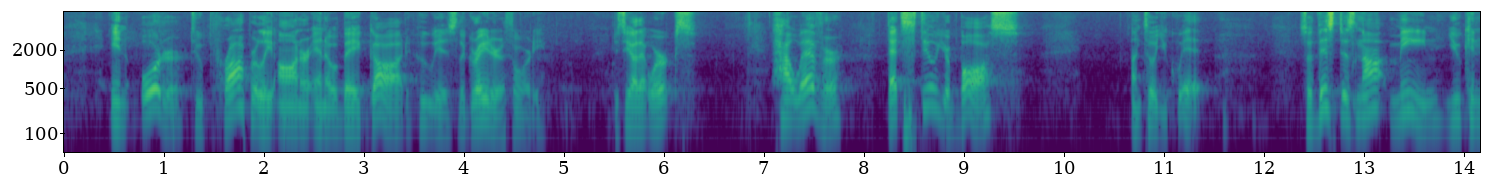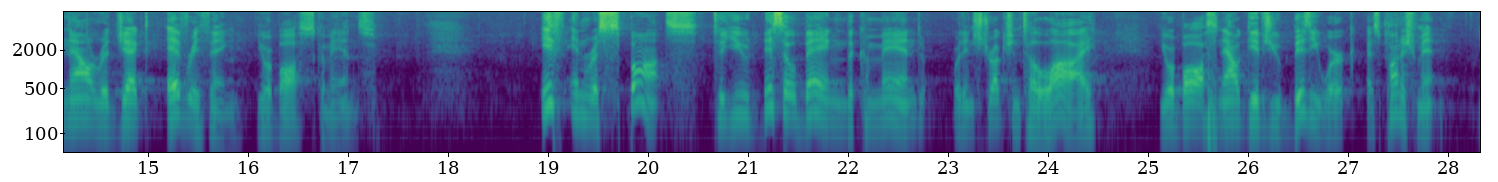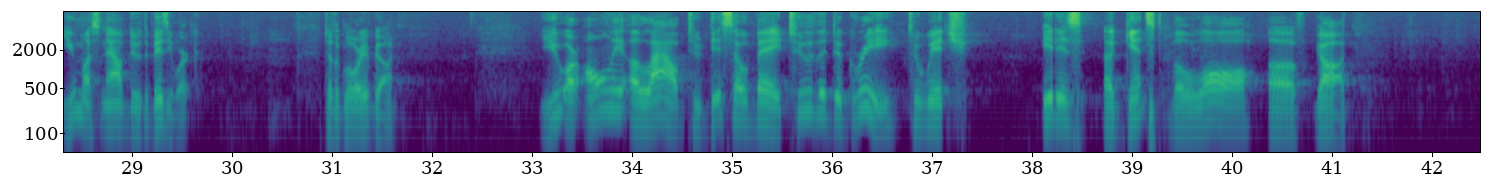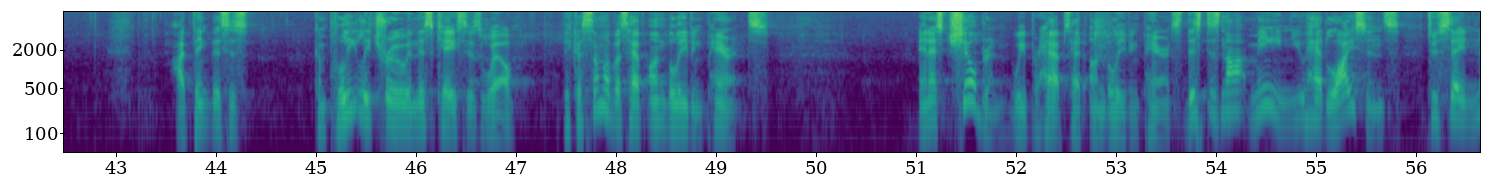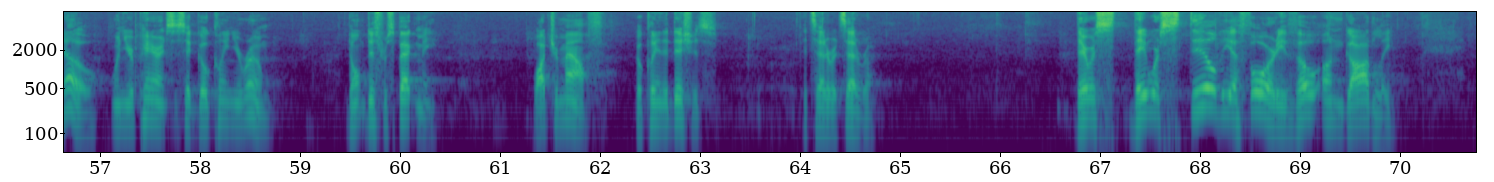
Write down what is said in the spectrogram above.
in order to properly honor and obey God, who is the greater authority. Do you see how that works? However, that's still your boss until you quit. So, this does not mean you can now reject everything your boss commands. If, in response to you disobeying the command or the instruction to lie, your boss now gives you busy work as punishment, you must now do the busy work to the glory of God. You are only allowed to disobey to the degree to which It is against the law of God. I think this is completely true in this case as well, because some of us have unbelieving parents. And as children, we perhaps had unbelieving parents. This does not mean you had license to say no when your parents said, Go clean your room. Don't disrespect me. Watch your mouth. Go clean the dishes, etc., etc. There was, they were still the authority, though ungodly.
